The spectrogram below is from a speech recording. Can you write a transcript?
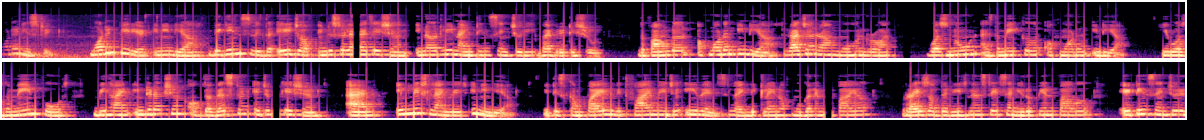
Modern history Modern period in India begins with the age of industrialization in early 19th century by British rule. The founder of modern India, Raja Ram Mohan Roy, was known as the maker of modern India. He was the main force behind introduction of the western education and English language in India. It is compiled with five major events like decline of Mughal Empire, rise of the regional states and European power, 18th century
